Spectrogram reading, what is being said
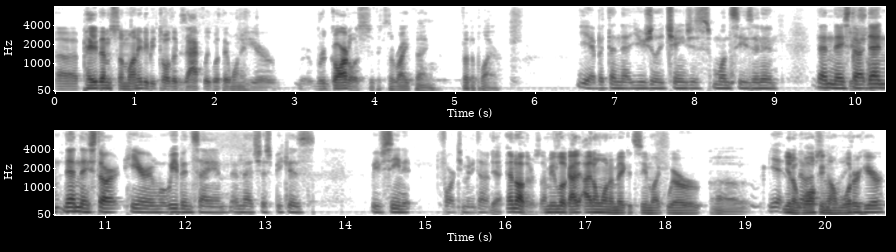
uh, pay them some money to be told exactly what they want to hear, regardless if it's the right thing for the player. Yeah, but then that usually changes one season in. Then they start. Usually. Then then they start hearing what we've been saying, and that's just because we've seen it far too many times. Yeah, and others. I mean, look, I, I don't want to make it seem like we're, uh, Yeah, you know, no, walking on water here.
